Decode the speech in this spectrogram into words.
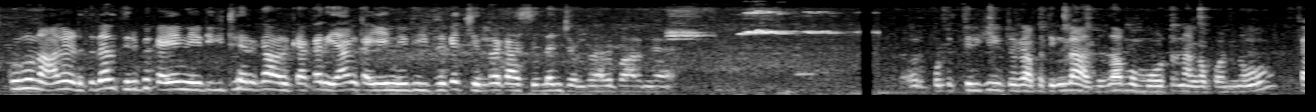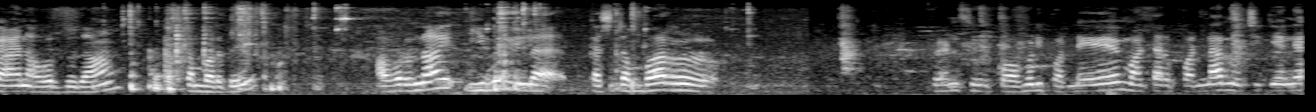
ஸ்க்ரூ நாலு எடுத்துட்டாரு திருப்பி கையை நீட்டிக்கிட்டே இருக்கேன் அவர் கேட்காரு ஏன் கையை நீட்டிக்கிட்டு இருக்க? சில்லற காசு இல்லைன்னு சொல்கிறாரு பாருங்கள் அவர் போட்டு திருக்கிட்டு இருக்கா பார்த்தீங்களா அதுதான் இப்போ மோட்ரு நாங்கள் பண்ணோம். ஃபேன் அவரது தான் கஸ்டமர்து அவருன்னா இவர் இல்லை கஸ்டமர் ஃப்ரெண்ட்ஸ் இவர் காமெடி பண்ணவே மாட்டார். பண்ணார்னு வச்சுக்கோங்க.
